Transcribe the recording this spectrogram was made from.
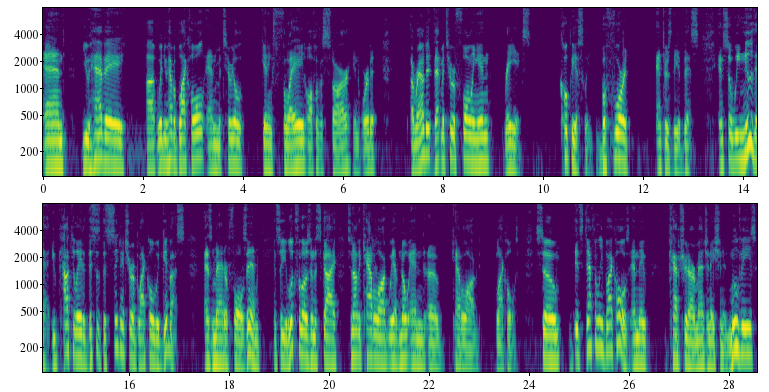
And you have a uh, when you have a black hole and material getting flayed off of a star in orbit around it, that material falling in radiates copiously before it enters the abyss. And so we knew that. You calculated this is the signature a black hole would give us as matter falls in. And so you look for those in the sky. So now the catalog, we have no end of cataloged black holes. So it's definitely black holes. And they've captured our imagination in movies,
